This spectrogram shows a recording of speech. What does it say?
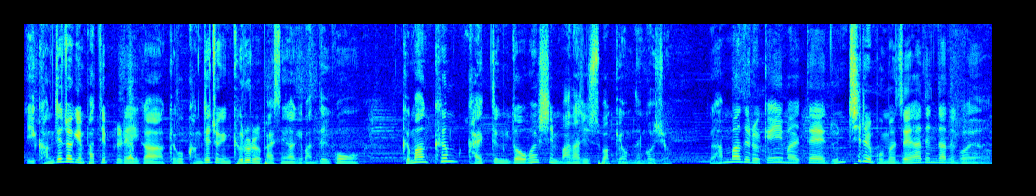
이 강제적인 파티 플레이가 결국 강제적인 교류를 발생하게 만들고 그만큼 갈등도 훨씬 많아질 수밖에 없는 거죠. 그 한마디로 게임할 때 눈치를 보면서 해야 된다는 거예요.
